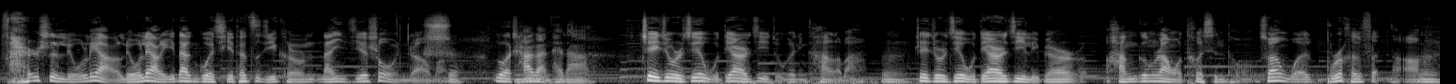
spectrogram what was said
反而是流量，流量一旦过气，他自己可能难以接受，你知道吗？是落差感太大了。这就是街舞第二季，九哥你看了吧？嗯这就是街舞第二季里边韩庚让我特心疼，虽然我不是很粉他啊，嗯，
